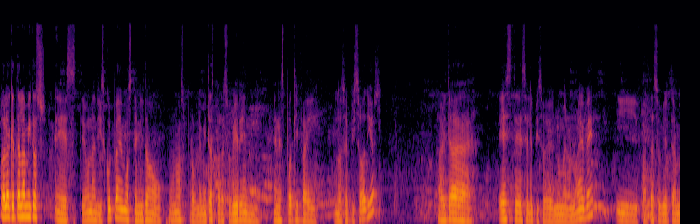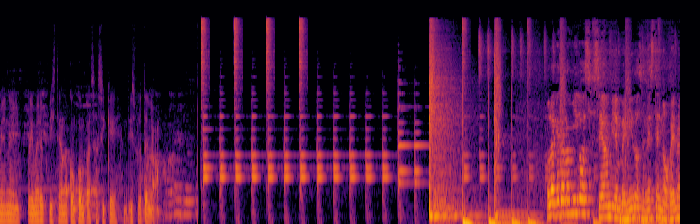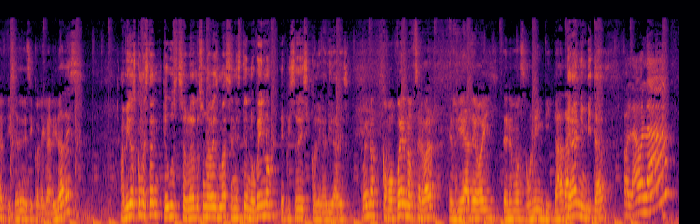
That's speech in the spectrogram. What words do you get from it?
Hola, ¿qué tal amigos? Este, una disculpa, hemos tenido unos problemitas para subir en, en Spotify los episodios. Ahorita este es el episodio número 9 y falta subir también el primer Pisteando con Compas, así que disfrútenlo. Hola, ¿qué tal amigos? Sean bienvenidos en este noveno episodio de Psicolegalidades. Amigos, ¿cómo están? Qué gusto saludarlos una vez más en este noveno episodio de Psicolegalidades. Bueno, como pueden observar, el día de hoy tenemos a una invitada. Gran invitada. Hola, hola.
